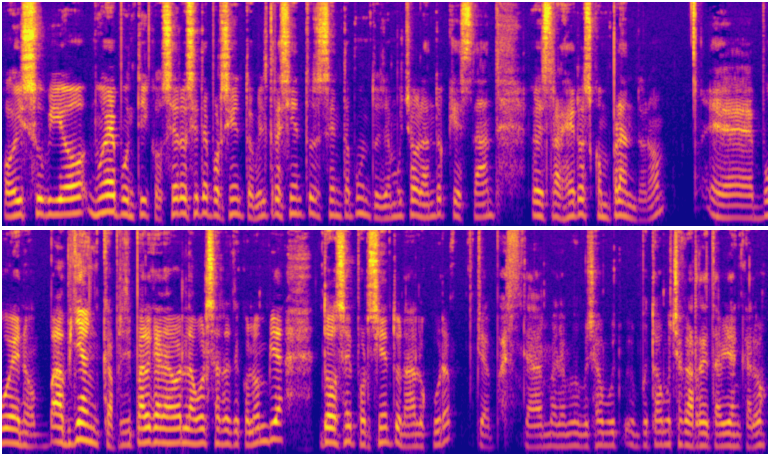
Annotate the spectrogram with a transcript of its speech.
Hoy subió 9 punticos, 0,7%, 1.360 puntos. Ya mucho hablando que están los extranjeros comprando, ¿no? Eh, bueno, Avianca, principal ganador en la Bolsa de Colombia, 12%, una locura. Ya, pues, ya me hemos botado mucha carreta Bianca, ¿no?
